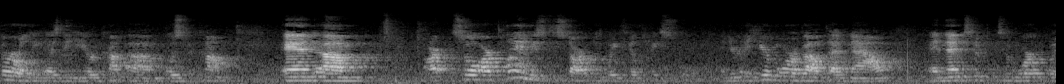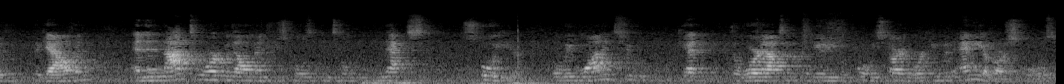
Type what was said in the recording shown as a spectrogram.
thoroughly as the year um, was to come. And um, our, so our plan is to start with Wakefield High School. And you're going to hear more about that now and then to, to work with the Galvin, and then not to work with elementary schools until next school year. But we wanted to get the word out to the community before we started working with any of our schools.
